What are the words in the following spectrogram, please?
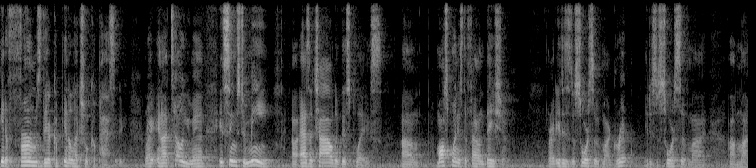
it affirms their intellectual capacity, right? And I tell you, man, it seems to me, uh, as a child of this place, um, Moss Point is the foundation, right? It is the source of my grit. It is the source of my, uh, my,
